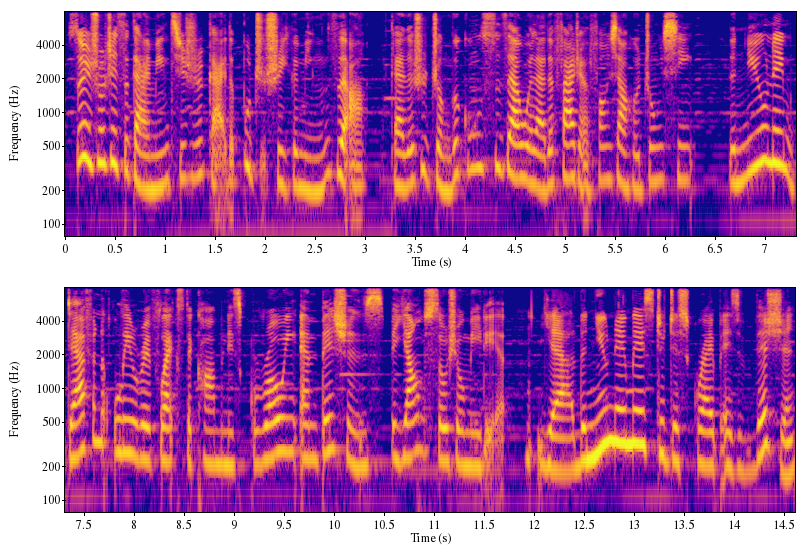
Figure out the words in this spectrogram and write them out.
所以说这次改名其实改的不只是一个名字啊，改的是整个公司在未来的发展方向和中心。The new name definitely reflects the company's growing ambitions beyond social media. Yeah, the new name is to describe its vision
